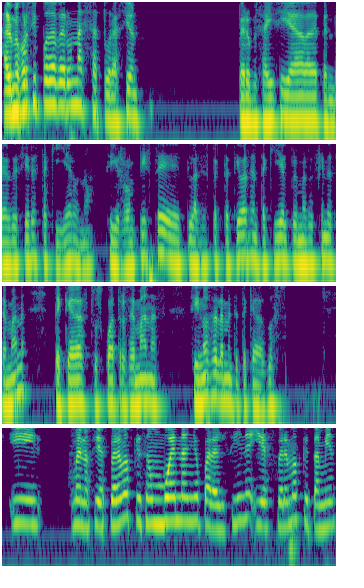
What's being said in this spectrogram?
a lo mejor sí puede haber una saturación. Pero pues ahí sí ya va a depender de si eres taquillero o no. Si rompiste las expectativas en taquilla el primer fin de semana, te quedas tus cuatro semanas. Si no, solamente te quedas dos. Y bueno, sí, esperemos que sea un buen año para el cine y esperemos que también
